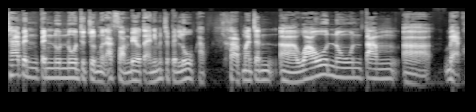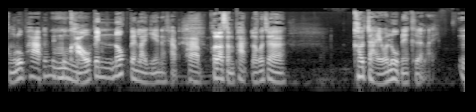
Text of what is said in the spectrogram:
ใช่เป็นเป็นนูนนูนๆจุดๆเหมือนอักษรเบล แต่อันนี้มันจะเป็นรูปครับครับ มันจะอ่าเว้านูนตามอ่า แบบของรูปภาพที่เป็นอืมภูเขาเป็นนกเป็นอะไรอย่างเงี้ยนะครับครับพอเราสัมผัสเราก็จะเข้าใจว่ารูปเนี้คืออะไรอื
